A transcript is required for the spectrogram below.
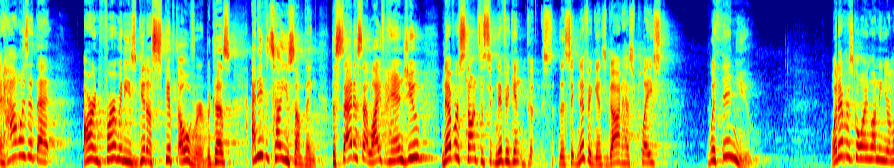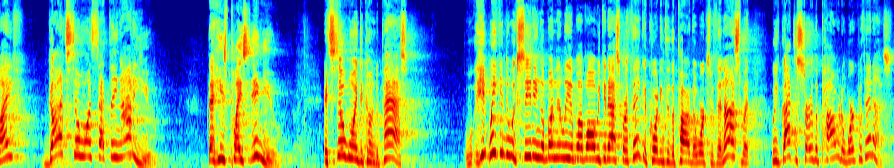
And how is it that our infirmities get us skipped over? Because I need to tell you something. The status that life hands you never stunts the, significant, the significance God has placed within you. Whatever's going on in your life, God still wants that thing out of you that He's placed in you. It's still going to come to pass. We can do exceeding abundantly above all we could ask or think according to the power that works within us, but we've got to stir the power to work within us.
